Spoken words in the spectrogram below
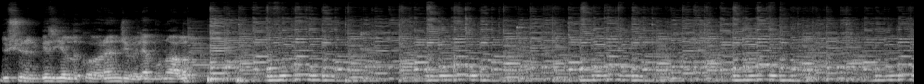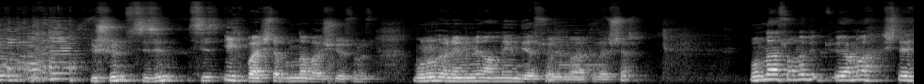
Düşünün bir yıllık öğrenci bile bunu alıp düşün. Sizin siz ilk başta bununla başlıyorsunuz. Bunun önemini anlayın diye söyledim arkadaşlar. Bundan sonra ama işte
